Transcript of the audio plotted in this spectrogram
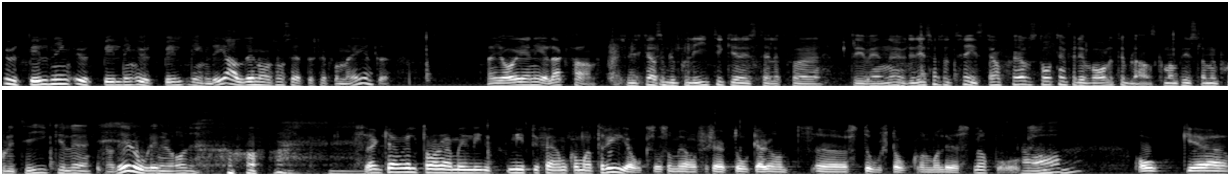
utbildning, utbildning, utbildning. Det är aldrig någon som sätter sig på mig inte. Men jag är en elak fan. Så vi ska alltså bli politiker istället för det vi är nu. Det är det som är så trist. Jag har själv stått inför det valet ibland. Ska man pyssla med politik eller ja, det är roligt. med radio? Sen kan vi väl ta det här med 95,3 också som jag har försökt åka runt uh, Storstockholm och lyssna på. också. Ja. Och eh,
